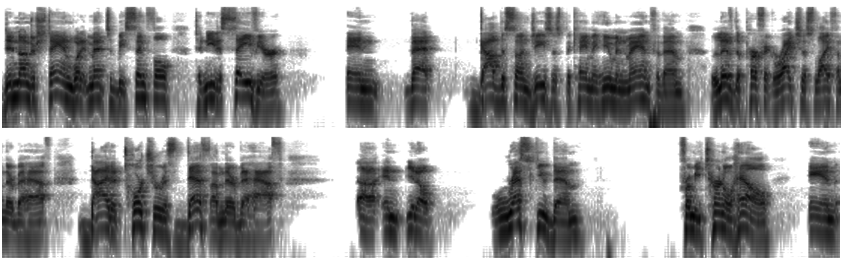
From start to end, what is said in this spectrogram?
didn't understand what it meant to be sinful, to need a savior, and that God the Son Jesus became a human man for them, lived a perfect righteous life on their behalf, died a torturous death on their behalf, uh, and, you know, rescued them from eternal hell and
